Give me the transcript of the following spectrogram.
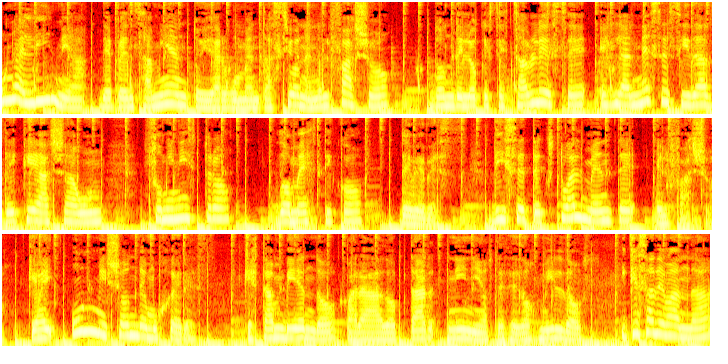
una línea de pensamiento y de argumentación en el fallo donde lo que se establece es la necesidad de que haya un suministro doméstico de bebés. Dice textualmente el fallo que hay un millón de mujeres que están viendo para adoptar niños desde 2002 y que esa demanda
